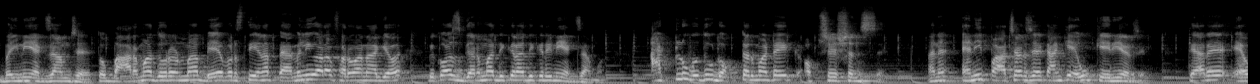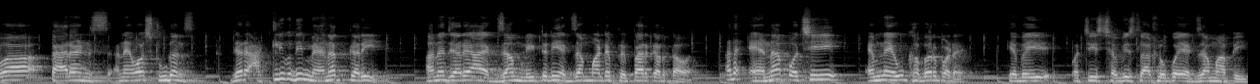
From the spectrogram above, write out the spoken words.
ભાઈની એક્ઝામ છે. તો બારમા ધોરણમાં બે વર્ષથી એના ફેમિલીવાળા ફરવા ના ગયા હોય બિકોઝ ઘરમાં દીકરા દીકરીની એક્ઝામ હોય. આટલું બધું ડૉક્ટર માટે એક ઓબ્સેશન્સ છે. અને એની પાછળ છે કારણ કે એવું કેરિયર છે. ત્યારે એવા પેરેન્ટ્સ અને એવા સ્ટુડન્ટ્સ જ્યારે આટલી બધી મહેનત કરી અને જ્યારે આ એક્ઝામ નીટની એક્ઝામ માટે પ્રિપેર કરતા હોય અને એના પછી એમને એવું ખબર પડે કે ભાઈ પચીસ, છવ્વીસ લાખ લોકોએ એક્ઝામ આપી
